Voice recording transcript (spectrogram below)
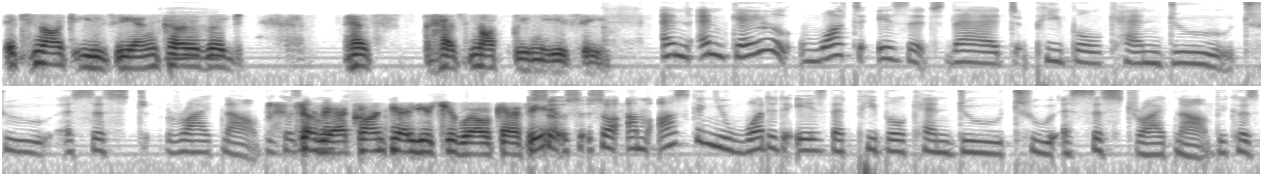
it's not easy, and. COVID has has not been easy. And and Gail, what is it that people can do to assist right now? Because sorry, not, I can't hear you too well, Kathy. So, so, so I'm asking you what it is that people can do to assist right now, because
